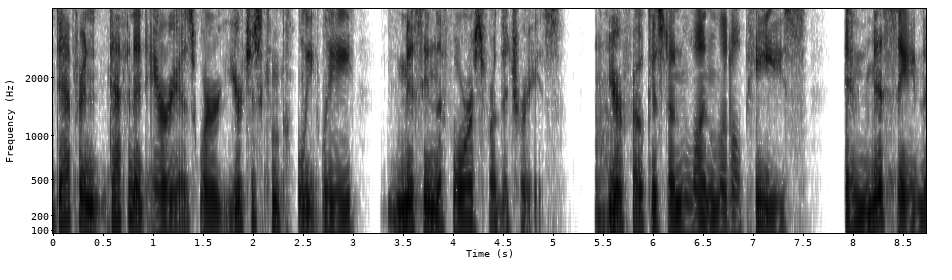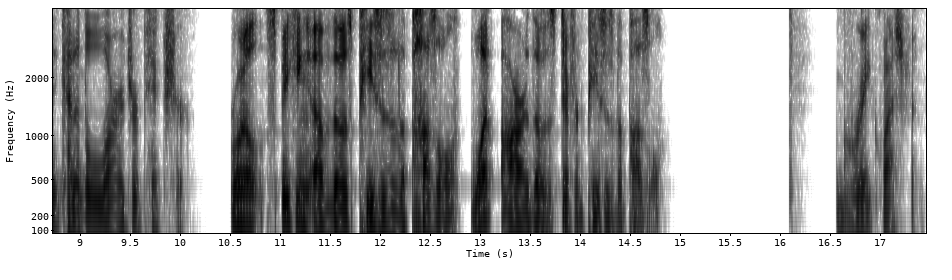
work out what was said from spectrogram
definite definite areas where you're just completely missing the forest for the trees. Mm-hmm. You're focused on one little piece and missing kind of the larger picture. Royal, speaking of those pieces of the puzzle, what are those different pieces of the puzzle? Great question.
